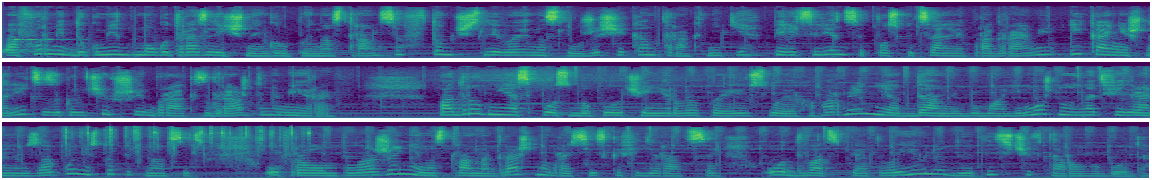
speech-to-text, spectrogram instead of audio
Оформить документ могут различные группы иностранцев, в том числе военнослужащие, контрактники, переселенцы по специальной программе и, конечно, лица, заключившие брак с гражданами РФ. Подробнее о способах получения РВП и условиях оформления данной бумаги можно узнать в Федеральном законе 115 о правовом положении иностранных граждан в Российской Федерации от 25 июля 2002 года.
